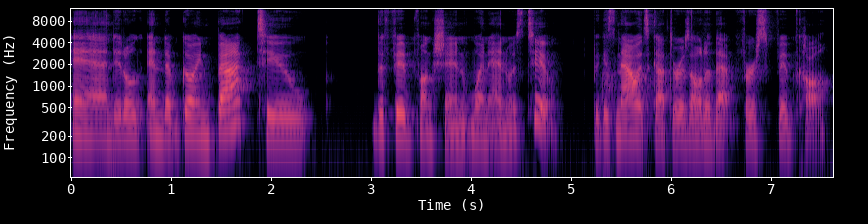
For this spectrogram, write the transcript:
And it'll end up going back to the fib function when n was 2, because now it's got the result of that first fib call.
